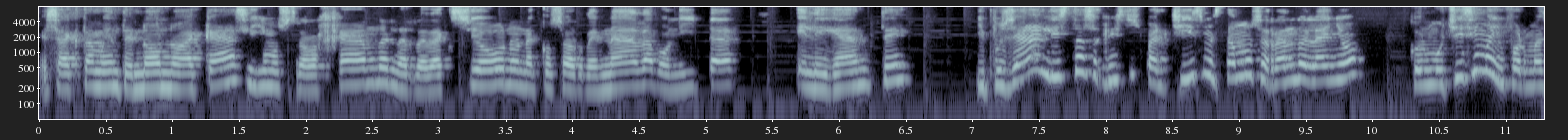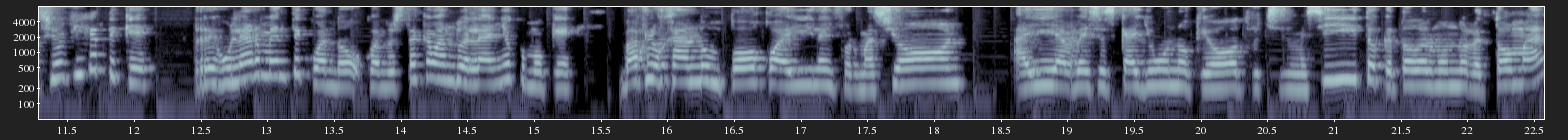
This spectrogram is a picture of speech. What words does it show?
Exactamente, no, no, acá seguimos trabajando en la redacción, una cosa ordenada, bonita, elegante. Y pues ya, listos, listos para el chisme, estamos cerrando el año con muchísima información. Fíjate que regularmente cuando, cuando está acabando el año, como que va aflojando un poco ahí la información, ahí a veces cae uno que otro chismecito que todo el mundo retoma,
